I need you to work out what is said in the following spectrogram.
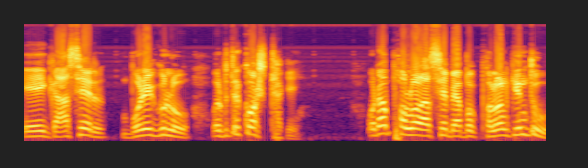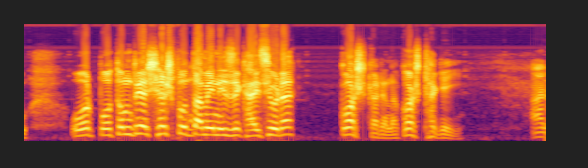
এই গাছের বড়িগুলো ওর ভিতরে কষ থাকে। ওটা ফলন আছে ব্যাপক ফলন কিন্তু ওর প্রথম থেকে শেষ পর্যন্ত আমি নিজে খাইছি ওটা কষ কাটে না কষ থাকেই। আর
